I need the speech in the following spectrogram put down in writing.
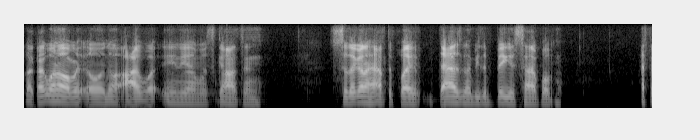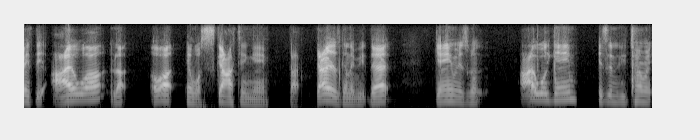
Like I went over Illinois, Iowa, Indiana, Wisconsin. So they're gonna have to play. That is gonna be the biggest time for. I think the Iowa uh, uh, and Wisconsin game. That that is gonna be that game is gonna Iowa game is gonna determine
